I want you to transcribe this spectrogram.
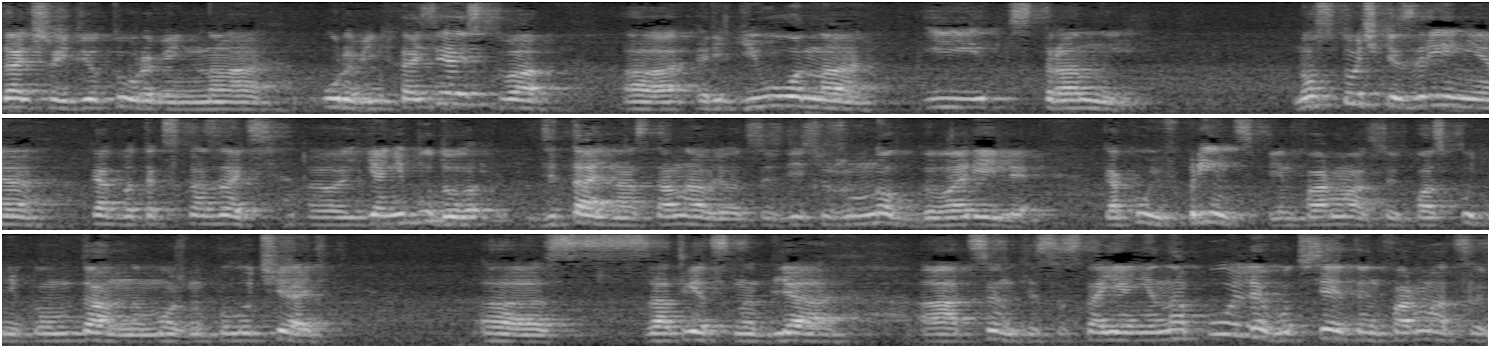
Дальше идет уровень на уровень хозяйства – а, региона и страны. Но с точки зрения, как бы так сказать, э, я не буду детально останавливаться, здесь уже много говорили, какую в принципе информацию по спутниковым данным можно получать, э, соответственно, для оценки состояния на поле. Вот вся эта информация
